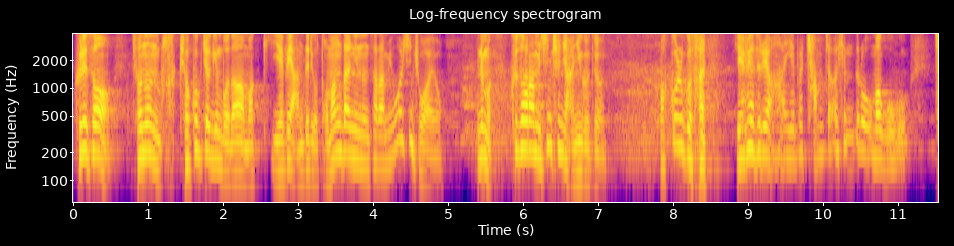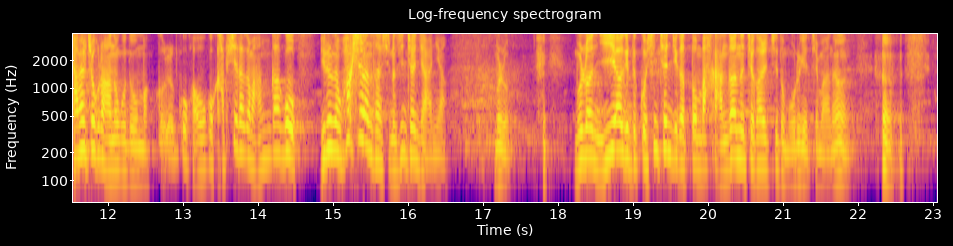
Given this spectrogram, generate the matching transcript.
그래서 저는 막 적극적인보다 막 예배 안 드리고 도망 다니는 사람이 훨씬 좋아요. 왜냐면 그 사람은 신천지 아니거든. 막 끌고 다 예배들이 아 예배 잠자 힘들어 막 오고 자발적으로 안 오고도 막 끌고 가오고 갑시다 그러면 안 가고 이런 확실한 사실은 신천지 아니야. 물론 물론 이 이야기 듣고 신천지가 또 막 안 가는 척 할지도 모르겠지만은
